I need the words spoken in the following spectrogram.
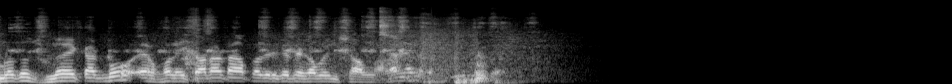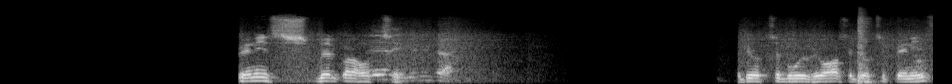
আমরা তো ঝুলাই কাটবো, এখন এই কাটাটা আপনাদেরকে দেখাবো ইনশাআল্লাহ। পেনিস বের করা হচ্ছে। এটি হচ্ছে বই ভিওয়ার্স এটি হচ্ছে পেনিস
